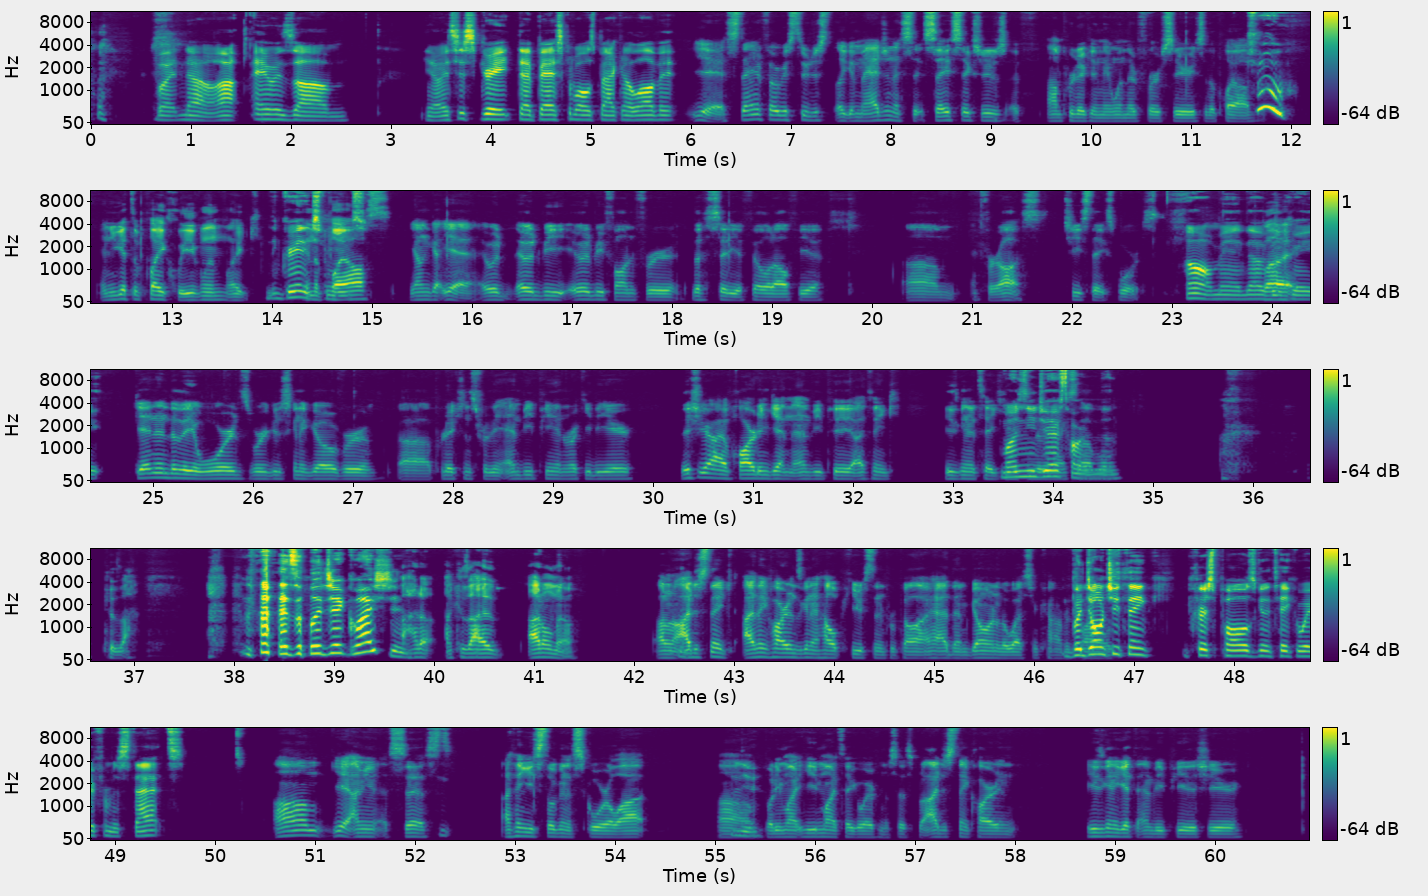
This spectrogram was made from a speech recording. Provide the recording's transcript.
But no, uh, it was um, you know, it's just great that basketball is back. I love it. yeah, staying focused too. Just like imagine a say Sixers. If I'm predicting they win their first series of the playoffs, Whew, and you get to play Cleveland, like the great in the experience. playoffs, young guy. Yeah, it would it would be it would be fun for the city of Philadelphia, um, and for us, Cheesesteak Sports. Oh man, that would But- be great. Getting into the awards, we're just gonna go over uh, predictions for the MVP and Rookie of the Year. This year, I have Harden getting the MVP. I think he's gonna take. Why didn't you Houston to the draft Harden then? Because I, That's a legit question. I don't, because I, I don't know. I don't know. I just think I think Harden's gonna help Houston propel. I had them going to the Western Conference. But don't you think Chris Paul is going to take away from his stats? Um. Yeah. I mean, assists. I think he's still gonna score a lot. Um. Yeah. But he might he might take away from assists. But I just think Harden, he's gonna get the MVP this year.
